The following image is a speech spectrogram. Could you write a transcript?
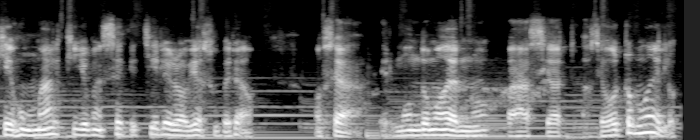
que es un mal que yo pensé que Chile lo había superado. O sea, el mundo moderno va hacia, hacia otro modelo,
